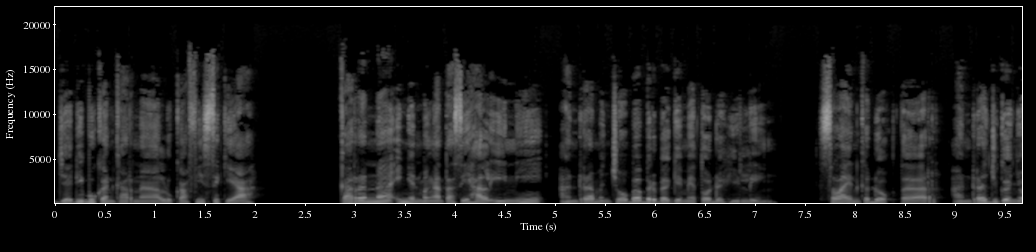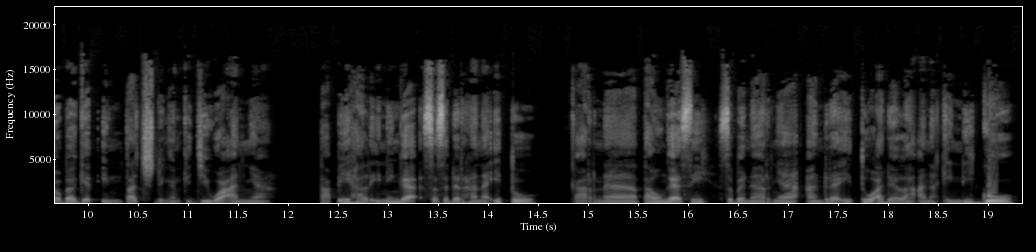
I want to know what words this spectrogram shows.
Jadi bukan karena luka fisik ya. Karena ingin mengatasi hal ini, Andra mencoba berbagai metode healing. Selain ke dokter, Andra juga nyoba get in touch dengan kejiwaannya. Tapi hal ini nggak sesederhana itu. Karena tahu nggak sih sebenarnya Andra itu adalah anak indigo.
